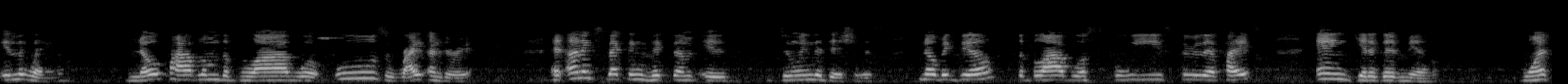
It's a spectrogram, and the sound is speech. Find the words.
in the way. No problem, the blob will ooze right under it. An unexpected victim is doing the dishes. No big deal. The blob will squeeze through their pipes and get a good meal. Once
